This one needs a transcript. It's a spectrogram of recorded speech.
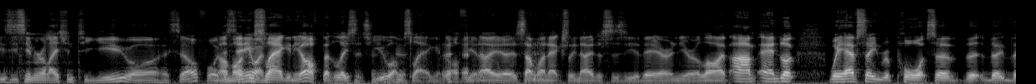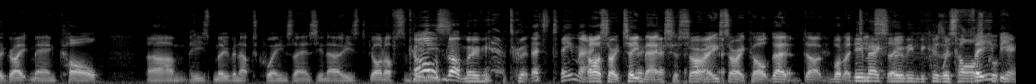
Is this in relation to you or herself or I might anyone? be slagging you off, but at least it's you I'm slagging off. You know, uh, someone actually notices you're there and you're alive. Um, and look, we have seen reports of the, the, the great man Cole. Um, he's moving up to Queensland. as You know, he's gone off some. Cole's biddies. not moving up to it. That's T Mac. Oh, sorry, T Max. sorry, sorry, Cole. That, uh, what I did T-Mac's see moving because of was Cole's Phoebe.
